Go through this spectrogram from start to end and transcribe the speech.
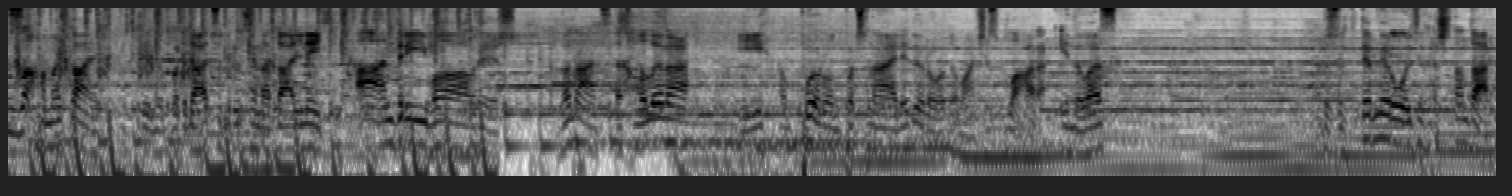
Замикає постійну передачу, друзі, на дальній. Андрій Вавриш. 12 хвилина. І Перун починає лідирувати матчі з Благара Інвест. Результативний розіграш стандарт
